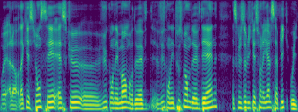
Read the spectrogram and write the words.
Ouais, alors la question c'est est-ce que euh, vu qu'on est membre de vu qu'on est tous membres de FDN, est-ce que les obligations légales s'appliquent? Oui.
